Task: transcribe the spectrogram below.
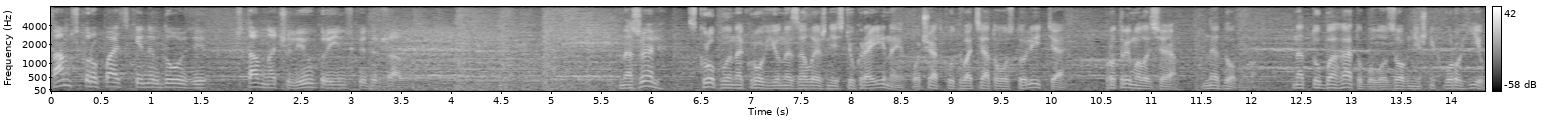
сам Скоропадський невдовзі став на чолі української держави. На жаль, скроплена кров'ю незалежність України початку ХХ століття протрималася недовго. Надто багато було зовнішніх ворогів,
